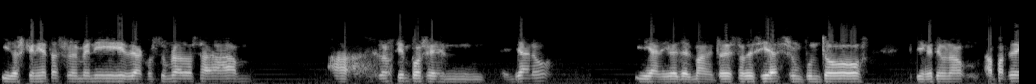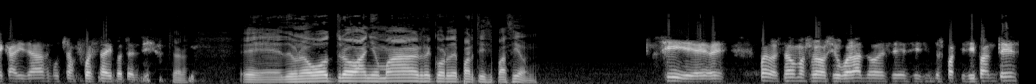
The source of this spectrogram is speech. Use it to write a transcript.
y los keniatas suelen venir acostumbrados a, a los tiempos en, en llano y a nivel del mar. Entonces, esto decías, es un punto que tiene que tener una, aparte de calidad, mucha fuerza y potencia. Claro. Eh, de nuevo otro año más récord de participación. Sí, eh, bueno, estamos más o menos igualando desde 600 participantes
